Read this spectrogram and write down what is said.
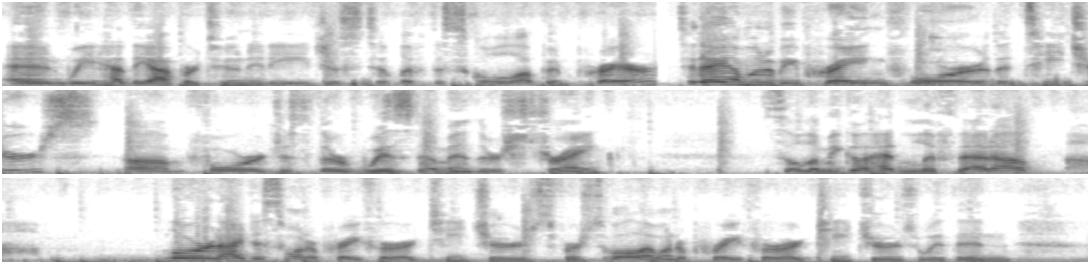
and we had the opportunity just to lift the school up in prayer. Today, I'm going to be praying for the teachers, um, for just their wisdom and their strength. So let me go ahead and lift that up. Um, Lord, I just want to pray for our teachers. First of all, I want to pray for our teachers within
